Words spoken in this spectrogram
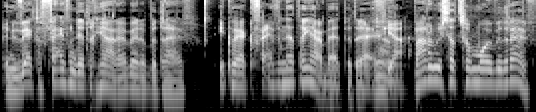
En u werkt al 35 jaar hè, bij het bedrijf? Ik werk 35 jaar bij het bedrijf, ja. ja. Waarom is dat zo'n mooi bedrijf?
